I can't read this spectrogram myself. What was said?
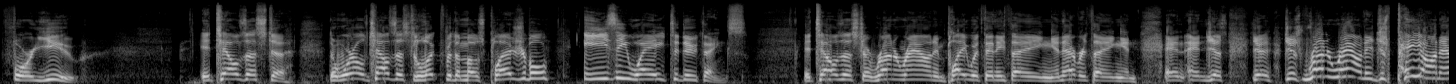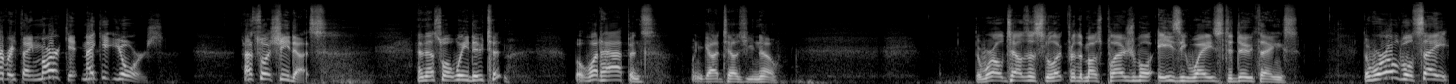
for you. It tells us to, the world tells us to look for the most pleasurable, easy way to do things. It tells us to run around and play with anything and everything and, and, and just, just run around and just pee on everything. Mark it, make it yours. That's what she does. And that's what we do too. But what happens when God tells you no? The world tells us to look for the most pleasurable, easy ways to do things. The world will say,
